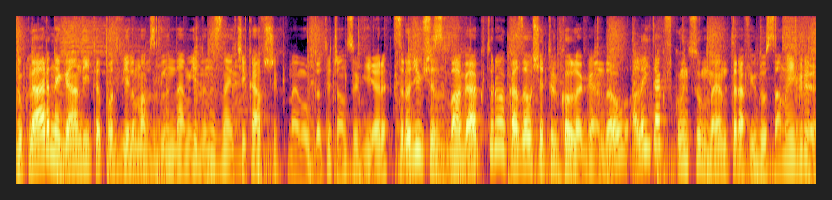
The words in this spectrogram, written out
Nuklearny Gandhi to pod wieloma względami jeden z najciekawszych memów dotyczących gier. Zrodził się z baga, który okazał się tylko legendą, ale i tak w końcu mem trafił do samej gry.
